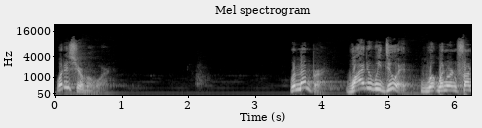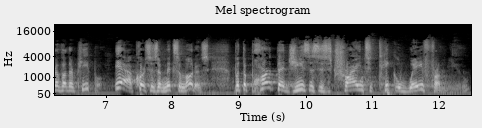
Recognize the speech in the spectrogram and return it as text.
What is your reward? Remember, why do we do it when we're in front of other people? Yeah, of course, there's a mix of motives. But the part that Jesus is trying to take away from you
